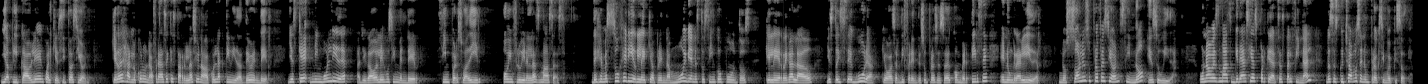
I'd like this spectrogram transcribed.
y aplicable en cualquier situación. Quiero dejarlo con una frase que está relacionada con la actividad de vender y es que ningún líder ha llegado lejos sin vender, sin persuadir o influir en las masas. Déjeme sugerirle que aprenda muy bien estos cinco puntos que le he regalado y estoy segura que va a ser diferente su proceso de convertirse en un gran líder, no solo en su profesión, sino en su vida. Una vez más, gracias por quedarse hasta el final. Nos escuchamos en un próximo episodio.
